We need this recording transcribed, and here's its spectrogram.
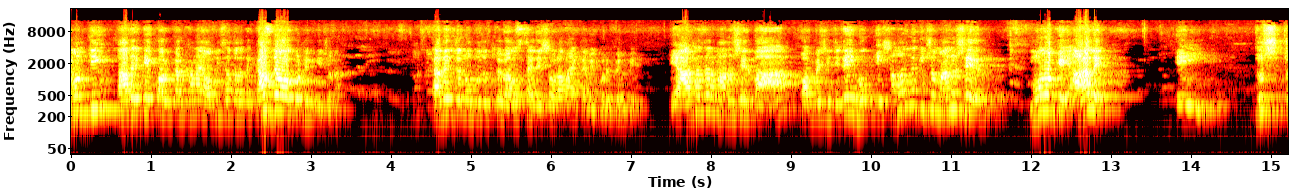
এমনকি তাদেরকে কলকারখানায়, অফিস আদালতে কাজ দেওয়াও কঠিন কিছু না। তাদের জন্য উপযুক্ত ব্যবস্থায় দেশে ওলামা একটামি করে ফেলবে। এই আট হাজার মানুষের বা কম বেশি যেটাই হোক, এই সামান্য কিছু মানুষের মনকে আড়ালে এই দুষ্ট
